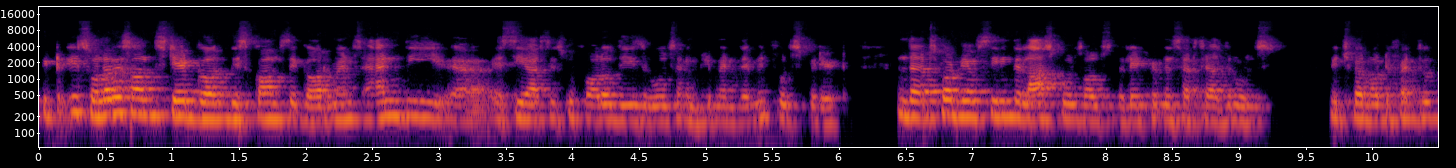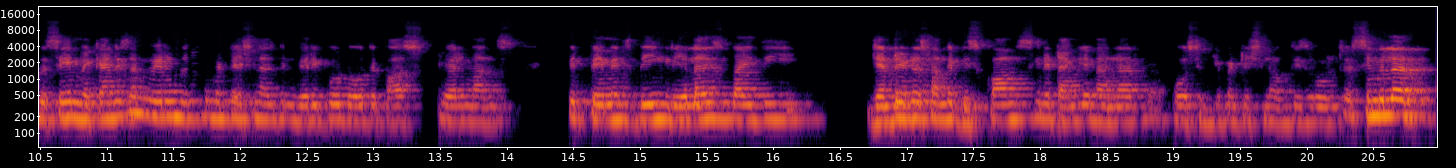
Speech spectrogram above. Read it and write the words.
It is onerous on the state discoms, the governments, and the uh, SERCs to follow these rules and implement them in full spirit. And that's what we have seen in the last rules also, the late payment surcharge rules, which were notified through the same mechanism, wherein the implementation has been very good over the past 12 months, with payments being realized by the generators from the discoms in a timely manner post implementation of these rules. A similar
